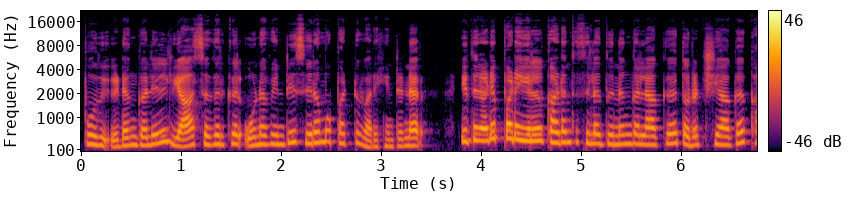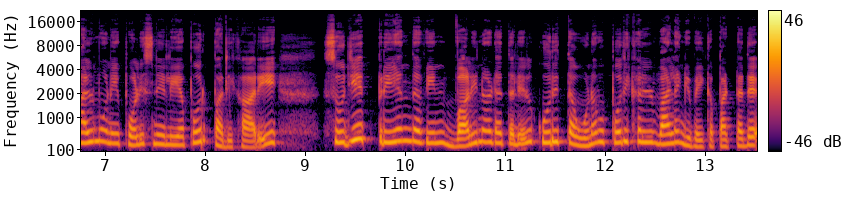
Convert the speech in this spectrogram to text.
பொது இடங்களில் யாசகர்கள் உணவின்றி சிரமப்பட்டு வருகின்றனர். இதன் அடிப்படையில் கடந்த சில தினங்களாக தொடர்ச்சியாக கல்முனை போலீஸ் நிலைய பொறுப்பதிகாரி சுஜித் பிரியந்தவின் வழிநடத்தலில் குறித்த உணவுப் பொதிகள் வழங்கி வைக்கப்பட்டது.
